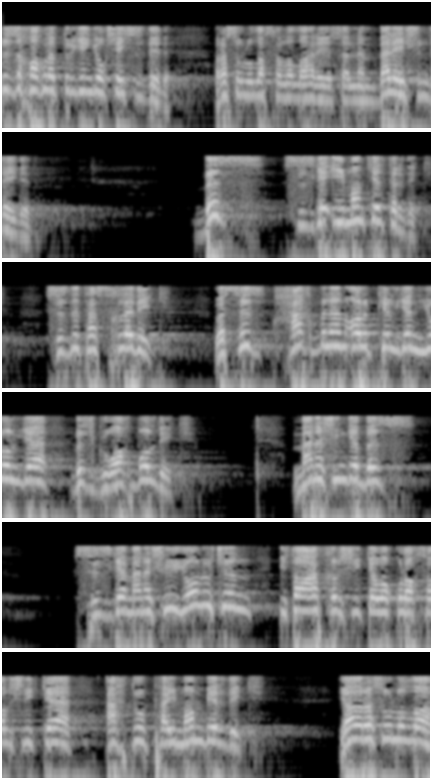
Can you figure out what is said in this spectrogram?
bizni xohlab turganga o'xshaysiz dedi. Rasululloh sollallohu alayhi vasallam bale shunday dedi. Biz sizga iymon keltirdik sizni tasdiqladik va siz haq bilan olib kelgan yo'lga biz guvoh bo'ldik. Mana shunga biz sizga mana shu yo'l uchun itoat qilishlikka va quloq solishlikka ahdu paymon berdik. Yo rasululloh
